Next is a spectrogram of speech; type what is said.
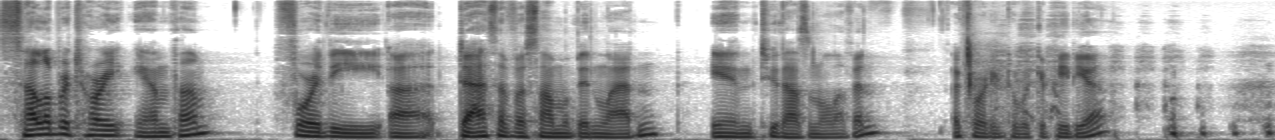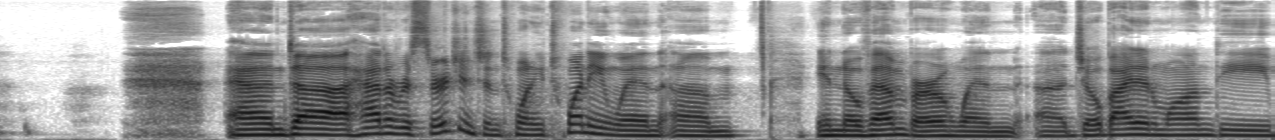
celebratory anthem for the uh, death of Osama bin Laden in 2011, according to Wikipedia. and uh, had a resurgence in 2020 when um, in November when uh, Joe Biden won the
